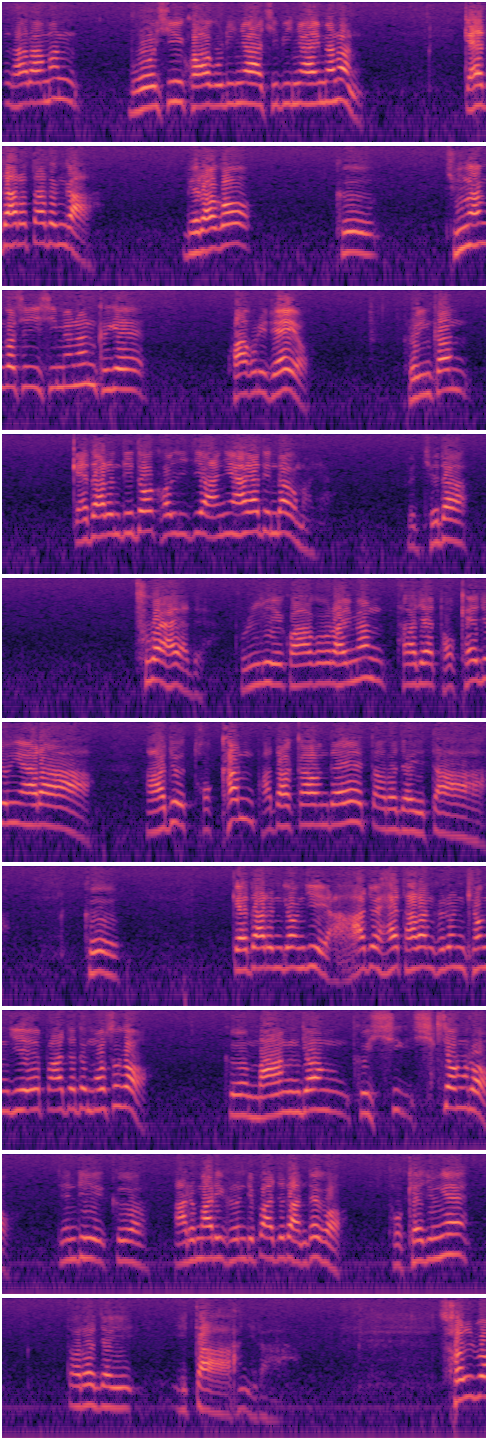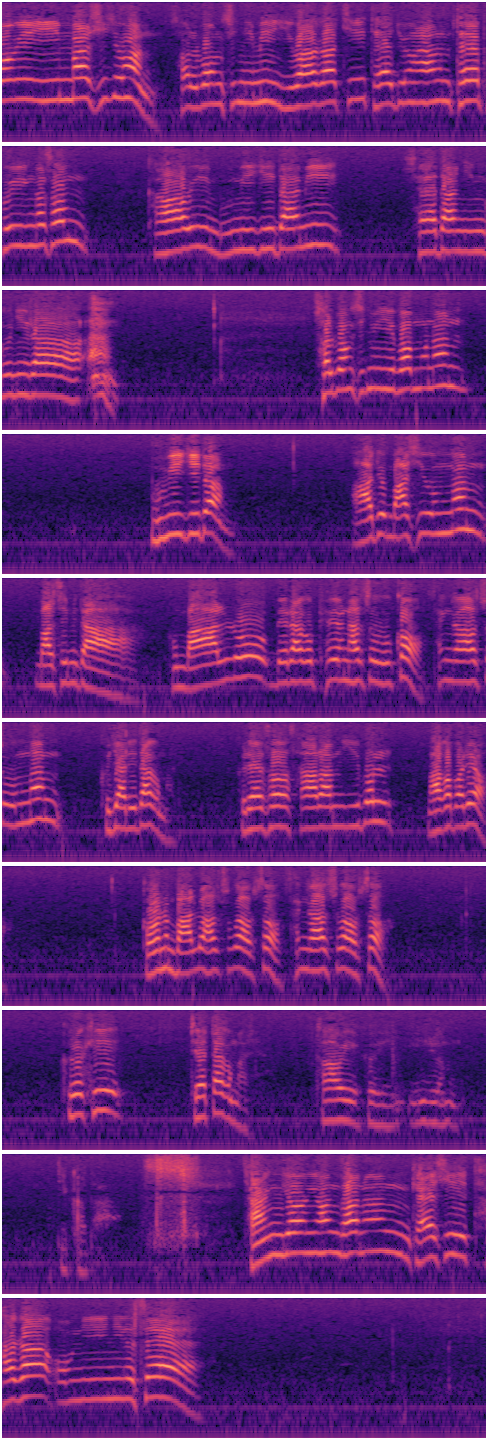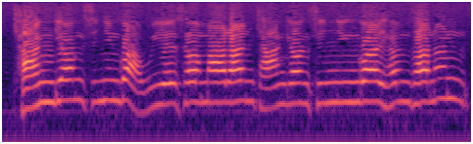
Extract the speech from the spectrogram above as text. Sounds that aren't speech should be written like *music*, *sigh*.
사람은 무엇이 과굴이냐 집이냐 하면은 깨달았다든가 뭐라고 그 중요한 것이 있으면은 그게 과굴이 돼요. 그러니까 깨달은 뒤도 걸리지 아니해야 된다고 말이야. 그 죄다 투과해야 돼. 분리과굴하면 타제 독해중이 하라. 아주 독한 바다 가운데에 떨어져 있다. 그 깨달은 경지, 아주 해탈한 그런 경지에 빠져도 못 쓰고, 그 망정, 그 식, 식정으로 된뒤 그 아르마리 그런 데 빠져도 안 되고, 독해 중에 떨어져 있다 하니라. 설봉의 입맛이 중은 설봉 스님이 이와 같이 대중한테 부인 것은 가위 무미지담이 세단 인군이라 *clears throat* 설봉 스님이 법문은 무미지담 아주 맛이 없는 말씀이다. 그 말로 뭐라고 표현할 수 없고 생각할 수 없는 그 자리다 그 말이야. 그래서 사람 입을 막아버려. 그거는 말로 할 수가 없어. 생각할 수가 없어. 그렇게 됐다고 말이야. 가위 그 이름 직하다. 장경현사는 개시 타가 옥린일세. 장경 스님과 위에서 말한 장경 스님과 현사는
